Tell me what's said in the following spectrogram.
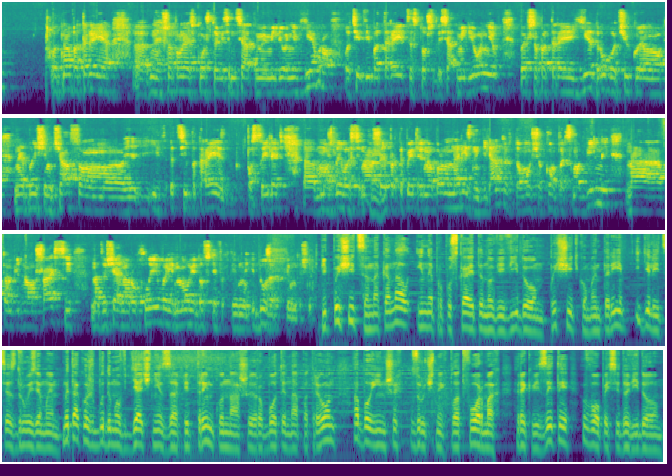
Одна батарея, е, якщо не помиляюсь, коштує 80 мільйонів євро. Оці дві батареї це 160 мільйонів. Перша батарея є, другу очікуємо найближчим часом. е, І ці батареї посилять е, можливості нашої протиповітряної оборони на різних ділянках, тому що комплекс мобільний на автомобільному шасі надзвичайно рухливий, ну і досить ефективний, і дуже ефективний точніше. Підпишіться на канал і не пропускайте нові відео. Пишіть коментарі і діліться з друзями. Ми також будемо вдячні за підтримку нашої роботи на Patreon або інших зручних платформах. Реквізити в описі до відео.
